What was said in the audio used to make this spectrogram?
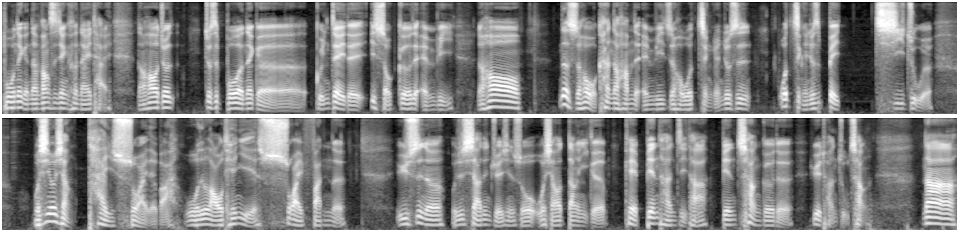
播那个《南方四贱客》那一台，然后就就是播了那个 Green Day 的一首歌的 MV，然后那时候我看到他们的 MV 之后，我整个人就是我整个人就是被吸住了，我心里想。太帅了吧！我的老天爷，帅翻了。于是呢，我就下定决心说，我想要当一个可以边弹吉他边唱歌的乐团主唱。那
